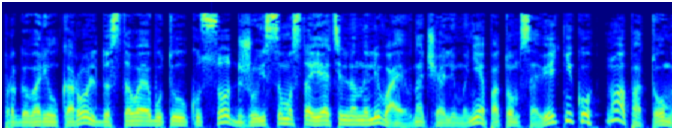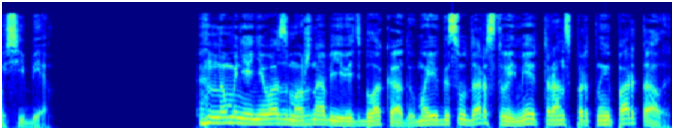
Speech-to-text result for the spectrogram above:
Проговорил король, доставая бутылку соджу и самостоятельно наливая вначале мне, потом советнику, ну а потом и себе. Но мне невозможно объявить блокаду. Мои государства имеют транспортные порталы.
